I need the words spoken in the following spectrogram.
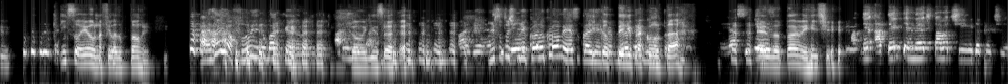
Quem sou eu na fila do pão? Mas aí, ó, fluiu bacana. Como disse. Isso tu explicou no começo pra gente. O que eu tenho para contar? É assim Exatamente. Até, até, a internet estava tímida contigo.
